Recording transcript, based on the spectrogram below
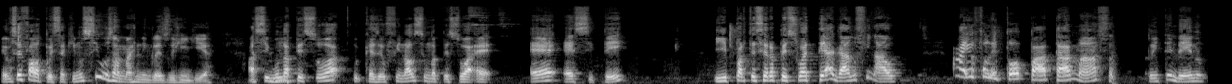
Aí você fala, pô, isso aqui não se usa mais no inglês hoje em dia. A segunda uhum. pessoa, quer dizer, o final da segunda pessoa é EST e para a terceira pessoa é TH no final. Aí eu falei, pô, pá, tá massa, tô entendendo.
